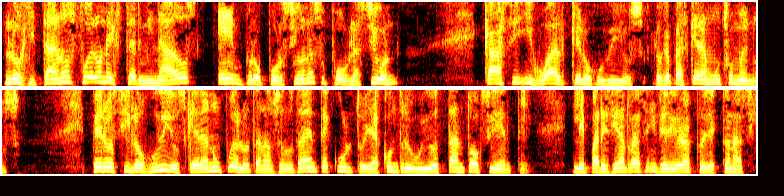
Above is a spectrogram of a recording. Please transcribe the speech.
Los gitanos fueron exterminados en proporción a su población, casi igual que los judíos, lo que pasa es que eran mucho menos. Pero si los judíos, que eran un pueblo tan absolutamente culto y ha contribuido tanto a Occidente, le parecían raza inferior al proyecto nazi,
